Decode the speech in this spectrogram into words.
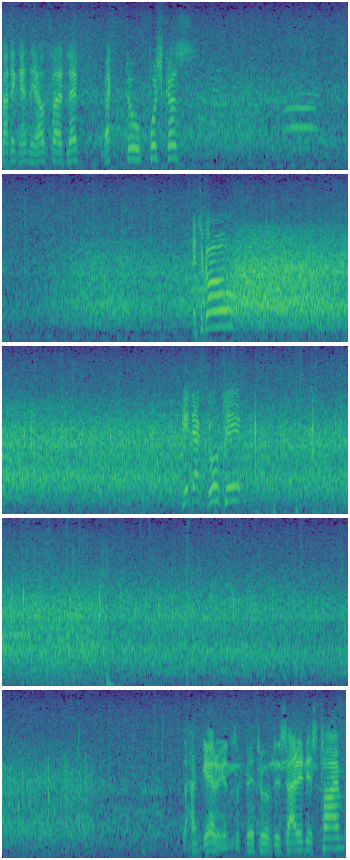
cutting in the outside left, back to Pushkas. It's a goal. Hidaguti. The Hungarians appear to have decided it's time,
